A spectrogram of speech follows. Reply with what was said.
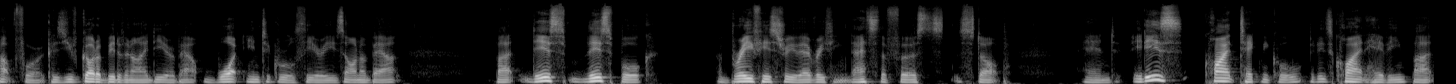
up for it because you've got a bit of an idea about what integral theory is on about. But this this book, a brief history of everything, that's the first stop, and it is quite technical. It is quite heavy, but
